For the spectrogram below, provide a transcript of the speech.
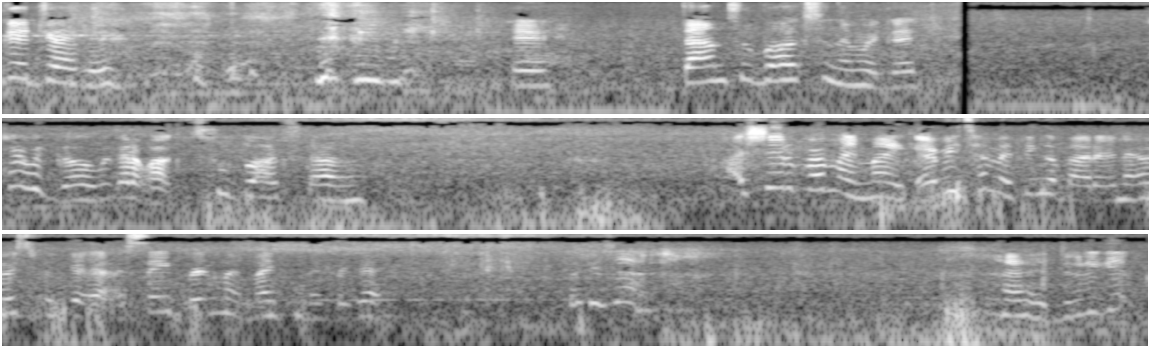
good driver. Here, down two blocks and then we're good. Here we go. We gotta walk two blocks down. I should have brought my mic. Every time I think about it and I always forget. I say bring my mic and I forget. What is that? Do it again.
